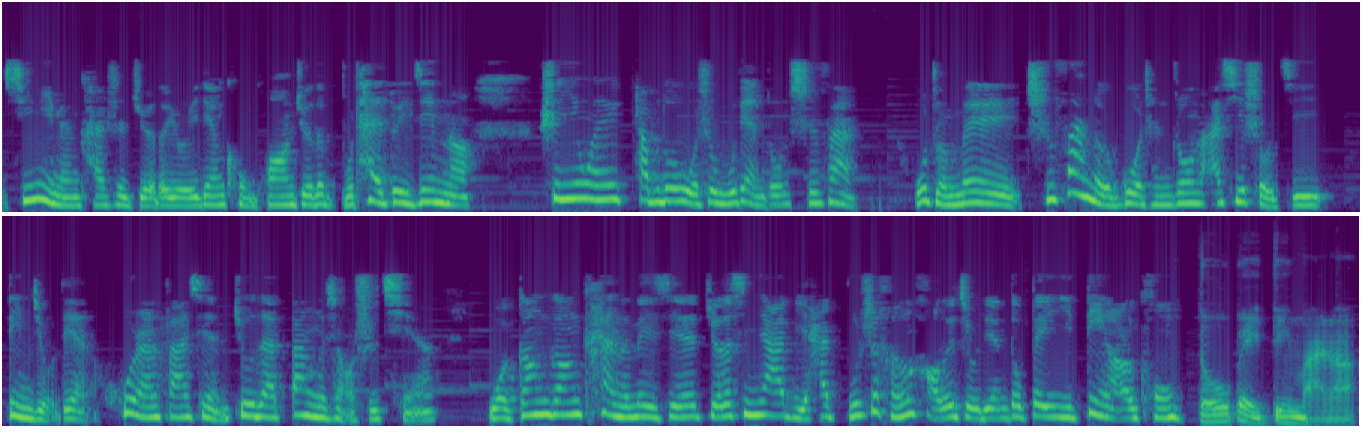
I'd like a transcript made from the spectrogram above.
心里面开始觉得有一点恐慌，觉得不太对劲呢？是因为差不多我是五点钟吃饭，我准备吃饭的过程中拿起手机订酒店，忽然发现就在半个小时前，我刚刚看的那些觉得性价比还不是很好的酒店都被一订而空。都被订满了。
